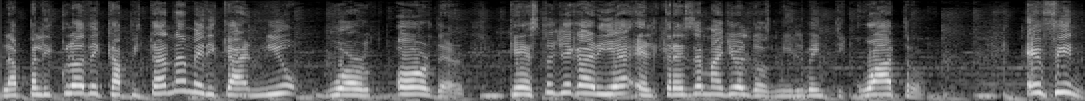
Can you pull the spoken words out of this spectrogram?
la película de Capitán América New World Order. Que esto llegaría el 3 de mayo del 2024. En fin,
